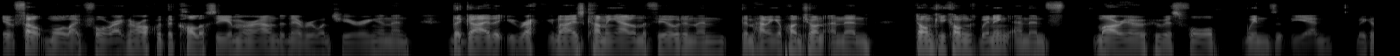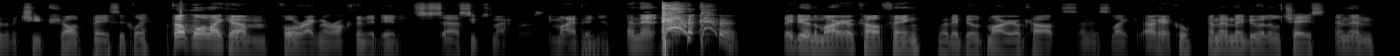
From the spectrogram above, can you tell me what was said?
it felt more like Thor Ragnarok with the Colosseum around and everyone cheering, and then the guy that you recognize coming out on the field, and then them having a punch on, and then Donkey Kong's winning, and then Mario, who is Thor, wins at the end because of a cheap shot, basically. It felt more like um Thor Ragnarok than it did uh, Super Smash Bros. in my opinion. And then they do the Mario Kart thing where they build Mario Karts, and it's like, okay, cool. And then they do a little chase, and then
